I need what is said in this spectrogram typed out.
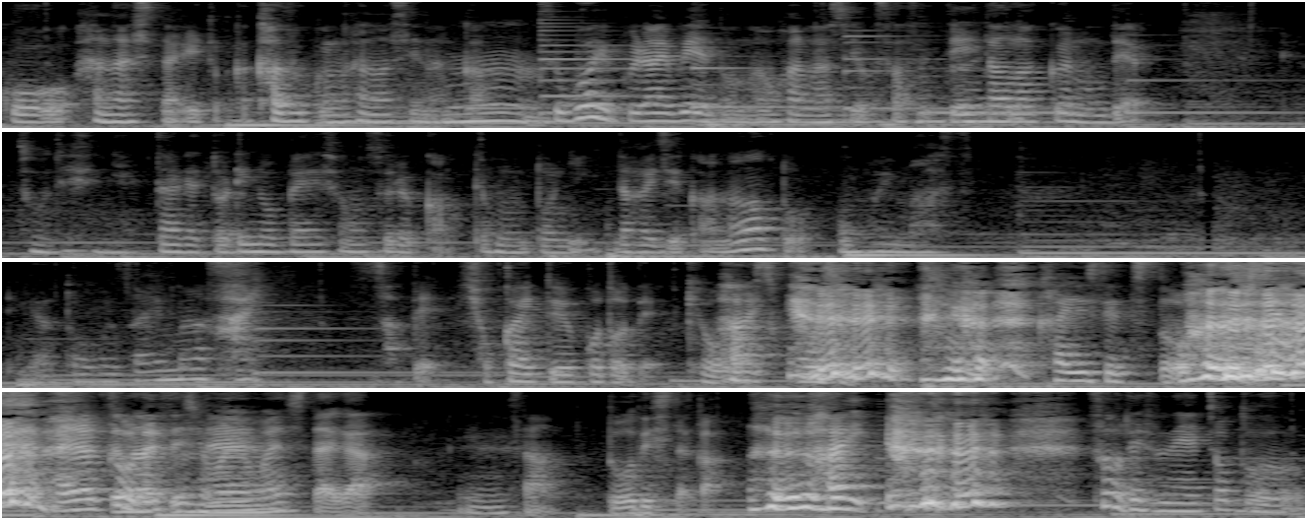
こう話したりとか家族の話なんかうん。すごいプライベートなお話をさせていただくのでそうですね。誰とリノベーションするかって本当に大事かなと思います。ありがとうございます、はい。さて初回ということで今日ははい少し、解説と 長くなってしまいましたが、えみさんどうでしたか？はい。そうですね。ちょっと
